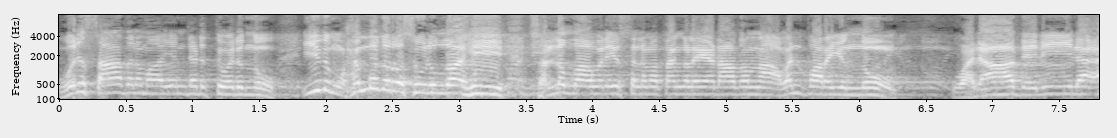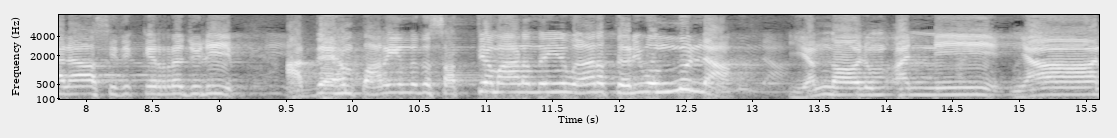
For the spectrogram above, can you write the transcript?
ഒരു സാധനമായി എന്റെ അടുത്ത് വരുന്നു. ഇത് മുഹമ്മദ് റസൂലുള്ളാഹി സല്ലല്ലാഹു അലൈഹി വസല്ലമ തങ്ങളെ ഏടാതെന്ന് അവൻ പറയുന്നു. വലാ ദലീല അലാ സിദ്ഖിർ റജുലി. അദ്ദേഹം പറയുന്നത് സത്യമാണെന്നതിന് വേറെ തെളിവൊന്നുമില്ല. എന്നാലും അന്നീ ഞാൻ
